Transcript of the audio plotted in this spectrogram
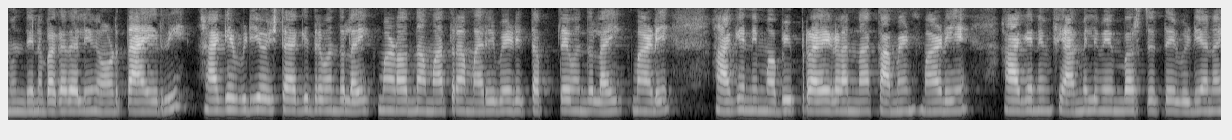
ಮುಂದಿನ ಭಾಗದಲ್ಲಿ ನೋಡ್ತಾ ಇರಿ. ಹಾಗೆ ವಿಡಿಯೋ ಇಷ್ಟ ಆಗಿದ್ರೆ ಒಂದು ಲೈಕ್ ಮಾಡೋದನ್ನ ಮಾತ್ರ ಮರಿಬೇಡಿ, ತಪ್ಪದೆ ಒಂದು ಲೈಕ್ ಮಾಡಿ, ಹಾಗೆ ನಿಮ್ಮ ಅಭಿಪ್ರಾಯಗಳನ್ನು ಕಮೆಂಟ್ ಮಾಡಿ, ಹಾಗೆ ನಿಮ್ಮ ಫ್ಯಾಮಿಲಿ ಮೆಂಬರ್ಸ್ ಜೊತೆ ವಿಡಿಯೋನ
